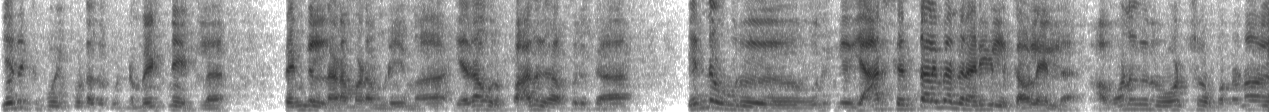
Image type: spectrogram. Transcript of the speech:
எதுக்கு போய் கூட்டத்தை கூட்டணும் மிட் நைட்ல பெண்கள் நடமாட முடியுமா? ஏதாவது ஒரு பாதுகாப்பு இருக்கா? என்ன ஒரு ஒரு யார் செத்தாலுமே அந்த நடிகர்களுக்கு கவலை இல்லை. அவனுக்கு ரோட் ஷோ பண்ணணும்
